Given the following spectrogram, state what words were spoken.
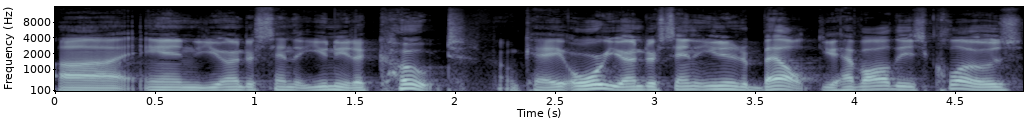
uh, and you understand that you need a coat, okay? Or you understand that you need a belt. You have all these clothes,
